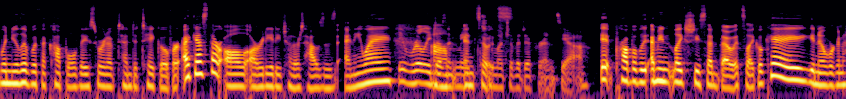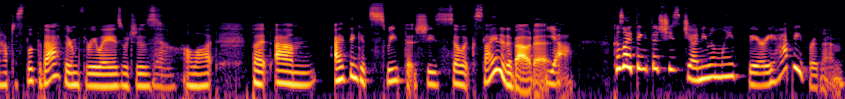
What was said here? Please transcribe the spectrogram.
when you live with a couple, they sort of tend to take over. I guess they're all already at each other's houses anyway. it really doesn't Um, make so too much of a difference. Yeah. it probably i mean like she said though it's like okay you know we're gonna have to split the bathroom three ways which is Yeah. a lot but um i think it's sweet that she's so excited about it Yeah. Because I think that she's genuinely very happy for them.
